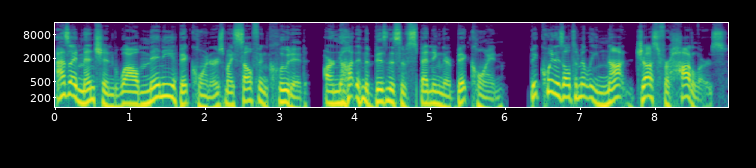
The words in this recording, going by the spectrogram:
As I mentioned, while many Bitcoiners, myself included, are not in the business of spending their Bitcoin, Bitcoin is ultimately not just for hodlers.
